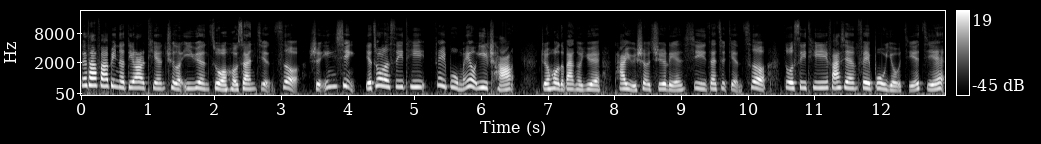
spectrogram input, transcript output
在他发病的第二天，去了医院做核酸检测是阴性，也做了 CT，肺部没有异常。之后的半个月，他与社区联系，再次检测做 CT，发现肺部有结节，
